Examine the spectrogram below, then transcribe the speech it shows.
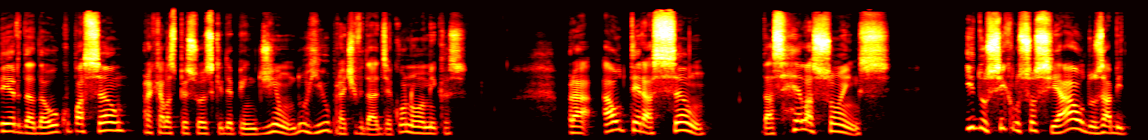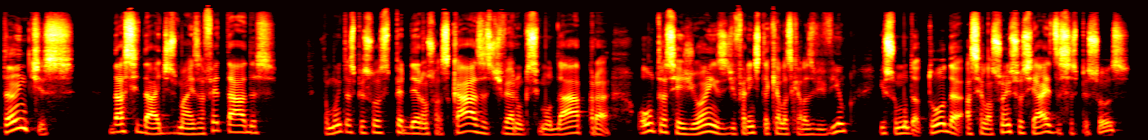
perda da ocupação para aquelas pessoas que dependiam do rio para atividades econômicas, para alteração das relações e do ciclo social dos habitantes das cidades mais afetadas. Então, muitas pessoas perderam suas casas, tiveram que se mudar para outras regiões diferentes daquelas que elas viviam. Isso muda toda as relações sociais dessas pessoas.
